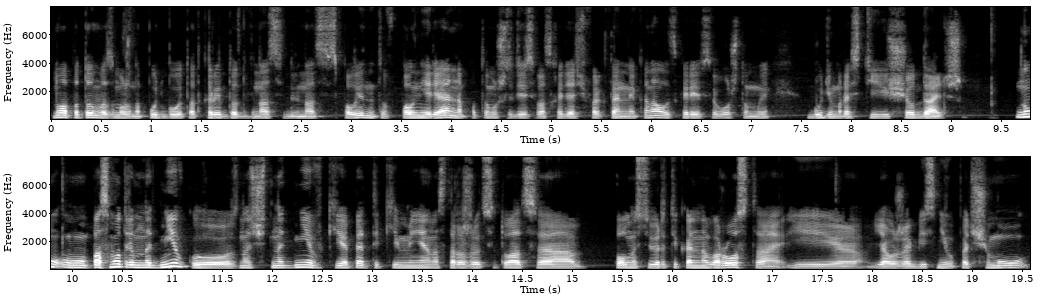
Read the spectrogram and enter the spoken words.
Ну а потом, возможно, путь будет открыт до 12, 12 с половиной. Это вполне реально, потому что здесь восходящий фрактальный канал, и скорее всего, что мы будем расти еще дальше. Ну, посмотрим на дневку. Значит, на дневке, опять-таки, меня настораживает ситуация полностью вертикального роста, и я уже объяснил почему.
